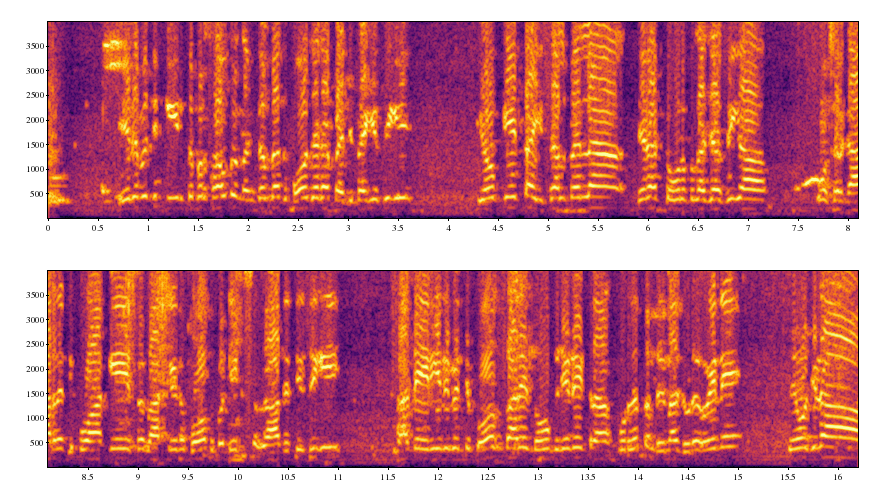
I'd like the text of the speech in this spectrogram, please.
ਇਹਦੇ ਵਿੱਚ ਕੀਰਤਪੁਰ ਸਾਹਿਬ ਤੋਂ ਨੰਗਲ ਤੱਕ ਬਹੁਤ ਜਗ੍ਹਾ ਪੈਚ ਪੈ ਗਏ ਸੀਗੇ। ਕਿਉਂਕਿ 2.5 ਸਾਲ ਪਹਿਲਾਂ ਜਿਹੜਾ ਟੋਲ ਪਲਾਜ਼ਾ ਸੀਗਾ, ਉਹ ਸਰਕਾਰ ਨੇ ਚੁਕਵਾ ਕੇ ਇਸ ਇਲਾਕੇ ਨੂੰ ਬਹੁਤ ਵੱਡੀ ਸਜ਼ਾ ਦਿੱਤੀ ਸੀਗੀ। ਸਾਡੇ ਏਰੀਆ ਦੇ ਵਿੱਚ ਬਹੁਤ ਸਾਰੇ ਲੋਕ ਜਿਹੜੇ ਟਰਾਂਸਪੋਰਟ ਦੇ ਧੰਦੇ ਨਾਲ ਜੁੜੇ ਹੋਏ ਨੇ ਤੇ ਉਹ ਜਿਹੜਾ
